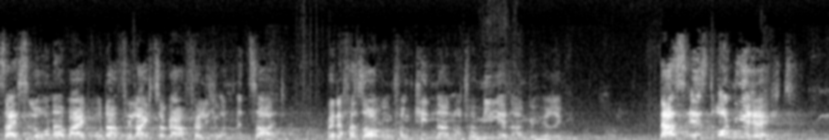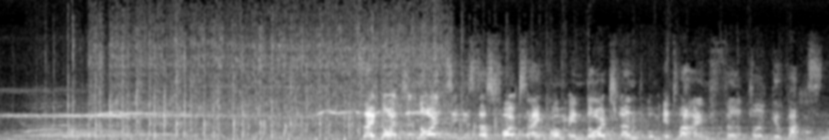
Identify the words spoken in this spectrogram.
sei es Lohnarbeit oder vielleicht sogar völlig unbezahlt bei der Versorgung von Kindern und Familienangehörigen. Das ist ungerecht. Seit 1990 ist das Volkseinkommen in Deutschland um etwa ein Viertel gewachsen.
